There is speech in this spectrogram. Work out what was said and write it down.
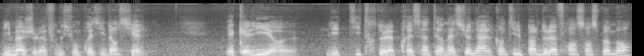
l'image de la fonction présidentielle. Il n'y a qu'à lire euh, les titres de la presse internationale quand il parle de la France en ce moment.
